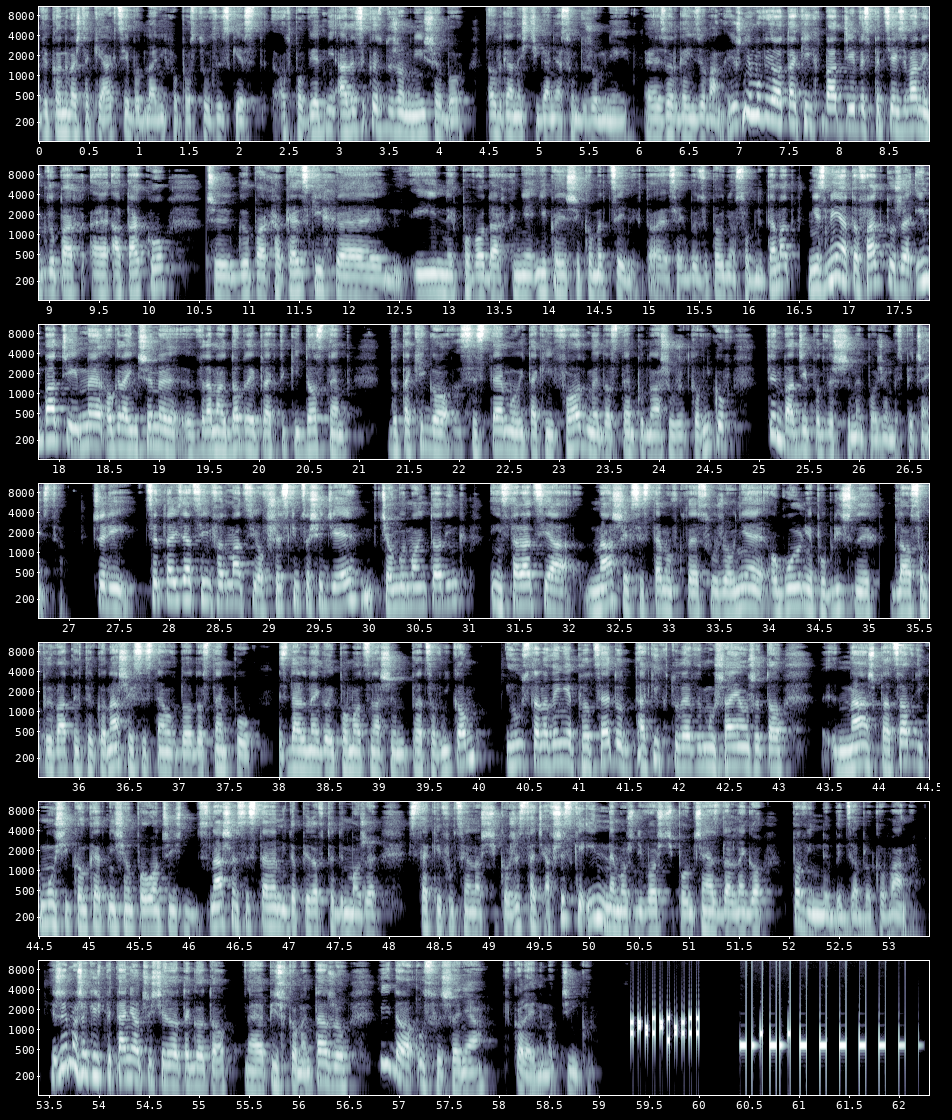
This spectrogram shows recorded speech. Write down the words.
wykonywać takie akcje, bo dla nich po prostu zysk jest odpowiedni, a ryzyko jest dużo mniejsze, bo organy ścigania są dużo mniej e, zorganizowane. Już nie mówię o takich bardziej wyspecjalizowanych grupach e, ataku, czy grupach hakerskich i innych powodach nie, niekoniecznie komercyjnych. To jest jakby zupełnie osobny temat. Nie zmienia to faktu, że im bardziej my ograniczymy w ramach dobrej praktyki dostęp do takiego systemu i takiej formy dostępu do naszych użytkowników, tym bardziej podwyższymy poziom bezpieczeństwa. Czyli centralizacja informacji o wszystkim, co się dzieje, ciągły monitoring, instalacja naszych systemów, które służą nie ogólnie publicznych dla osób prywatnych, tylko naszych systemów do dostępu zdalnego i pomocy naszym pracownikom, i ustanowienie procedur takich, które wymuszają, że to nasz pracownik musi konkretnie się połączyć z naszym systemem i dopiero wtedy może z takiej funkcjonalności korzystać, a wszystkie inne możliwości połączenia zdalnego powinny być zablokowane. Jeżeli masz jakieś pytania oczywiście do tego, to e, pisz w komentarzu i do usłyszenia w kolejnym odcinku.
